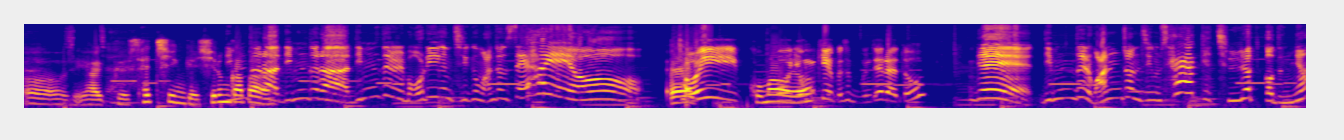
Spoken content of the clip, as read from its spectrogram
어, 야. 그 새치인 게 싫은가 봐. 님들아 님들아 님들 머리는 지금 완전 새하얘요. 에, 저희 뭐 고마워요. 용기에 무슨 문제라도? 네 님들 완전 지금 새하얗게 질렸거든요.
